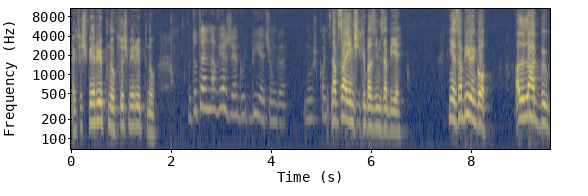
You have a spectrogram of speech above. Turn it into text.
Jak ktoś mnie rypnął, ktoś mnie rypnął. No to ten na wieży, ja go biję ciągle. Bo już końcu. Nawzajem się chyba z nim zabije. Nie, zabiłem go! Ale lag był,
